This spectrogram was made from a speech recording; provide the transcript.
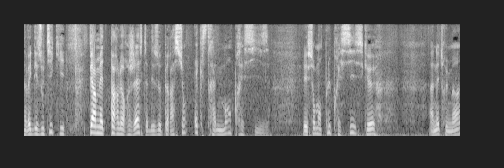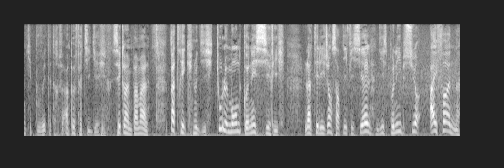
avec des outils qui permettent par leurs gestes des opérations extrêmement précises et sûrement plus précises que un être humain qui pouvait être un peu fatigué. C'est quand même pas mal. Patrick nous dit Tout le monde connaît Siri, l'intelligence artificielle disponible sur iPhone.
